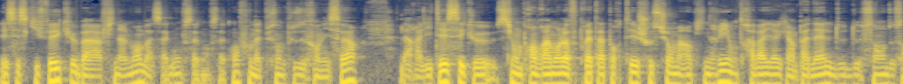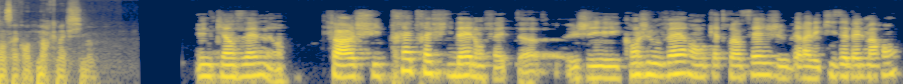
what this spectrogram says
et c'est ce qui fait que bah finalement bah ça gonfle, ça gonfle, ça gonfle, on a de plus en plus de fournisseurs. La réalité c'est que si on prend vraiment l'offre prête à porter chaussures maroquinerie, on travaille avec un panel de 200 250 marques maximum. Une quinzaine. Enfin, je suis très très fidèle en fait. Euh, j'ai quand j'ai ouvert en 96, j'ai ouvert avec Isabelle Marant,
